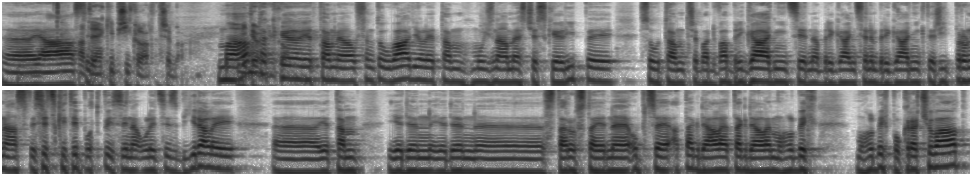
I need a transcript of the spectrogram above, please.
Eh, já Máte si... nějaký příklad třeba? Mám, Víte tak je tam, já už jsem to uváděl, je tam můj známé z České lípy, jsou tam třeba dva brigádníci, jedna brigádnice, jeden brigádník, kteří pro nás fyzicky ty podpisy na ulici sbírali, eh, je tam jeden, jeden eh, starosta jedné obce a tak dále a tak dále, mohl bych, mohl bych pokračovat.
